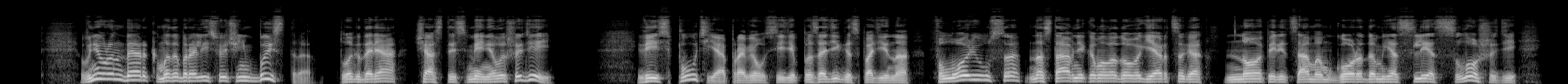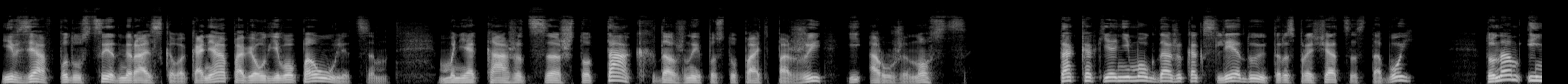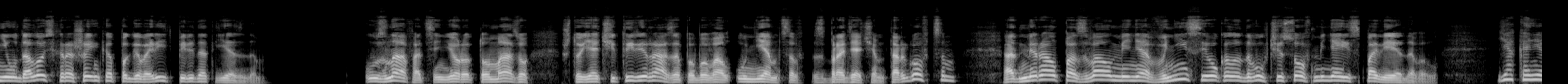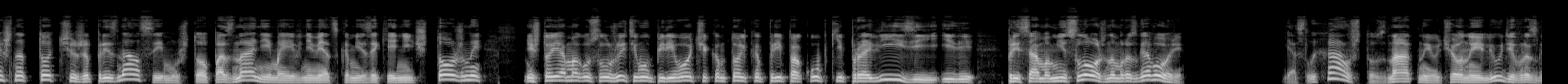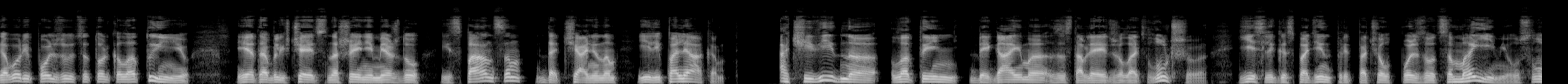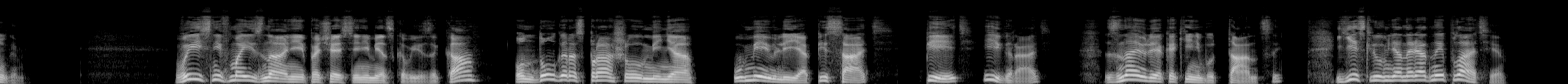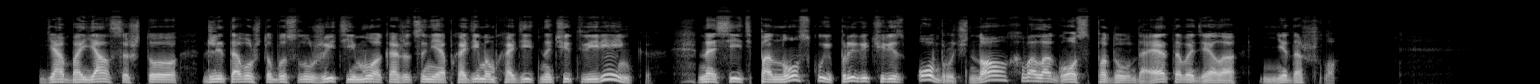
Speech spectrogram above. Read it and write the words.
В Нюрнберг мы добрались очень быстро, благодаря частой смене лошадей. Весь путь я провел, сидя позади господина Флориуса, наставника молодого герцога, но перед самым городом я слез с лошади и, взяв под узцы адмиральского коня, повел его по улицам. Мне кажется, что так должны поступать пажи и оруженосцы. Так как я не мог даже как следует распрощаться с тобой, то нам и не удалось хорошенько поговорить перед отъездом. Узнав от сеньора Томазо, что я четыре раза побывал у немцев с бродячим торговцем, адмирал позвал меня вниз и около двух часов меня исповедовал — я, конечно, тотчас же признался ему, что познания мои в немецком языке ничтожны, и что я могу служить ему переводчиком только при покупке провизии или при самом несложном разговоре. Я слыхал, что знатные ученые люди в разговоре пользуются только латынью, и это облегчает сношение между испанцем, датчанином или поляком, Очевидно, латынь Бегайма заставляет желать лучшего, если господин предпочел пользоваться моими услугами. Выяснив мои знания по части немецкого языка, он долго расспрашивал меня, умею ли я писать, петь и играть, знаю ли я какие-нибудь танцы, есть ли у меня нарядные платья. Я боялся, что для того, чтобы служить ему, окажется необходимым ходить на четвереньках, носить поноску и прыгать через обруч, но, хвала Господу, до этого дела не дошло.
